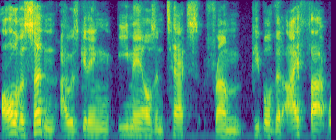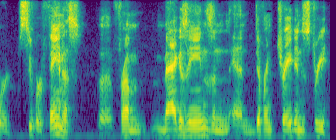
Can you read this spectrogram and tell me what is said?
all of a sudden I was getting emails and texts from people that I thought were super famous uh, from magazines and, and different trade industry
